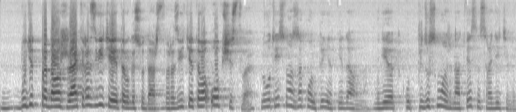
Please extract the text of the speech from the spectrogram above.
будет продолжать развитие этого государства, развитие этого общества. Ну вот есть у нас закон принят недавно, где предусмотрена ответственность родителей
